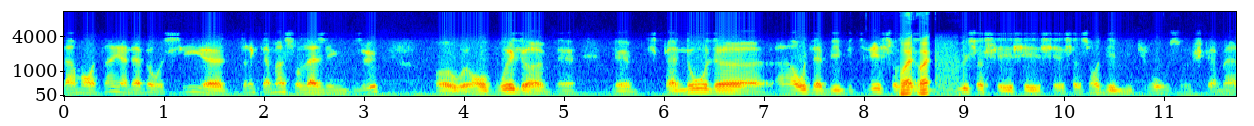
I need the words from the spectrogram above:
dans mon temps, il y en avait aussi directement sur la ligne bleue. on voit là, un petit panneau là, en haut de la baie vitrée sur la ligne bleue. Ça, ce sont des micros, ça, justement.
